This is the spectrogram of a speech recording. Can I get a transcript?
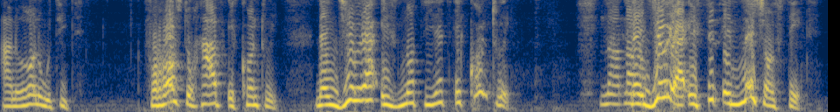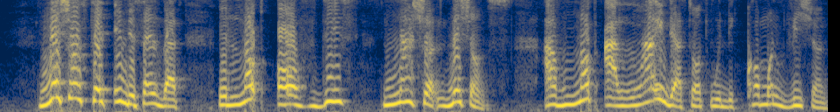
and run with it. For us to have a country, Nigeria is not yet a country. Now, now, Nigeria is still a nation state. Nation state in the sense that a lot of these nation nations have not aligned their thought with the common vision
